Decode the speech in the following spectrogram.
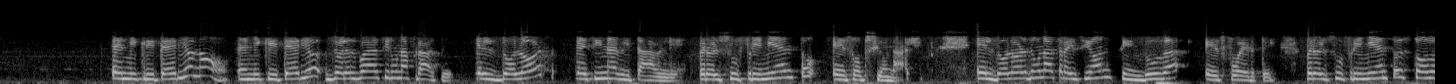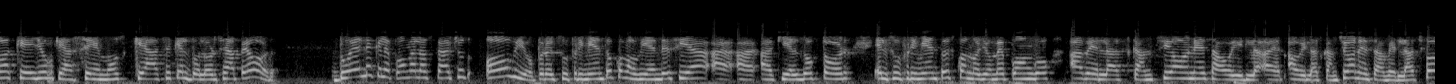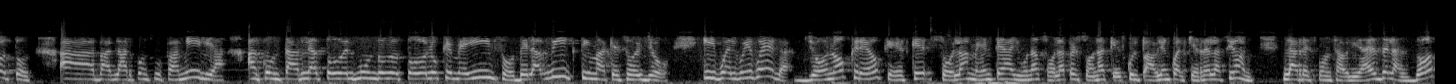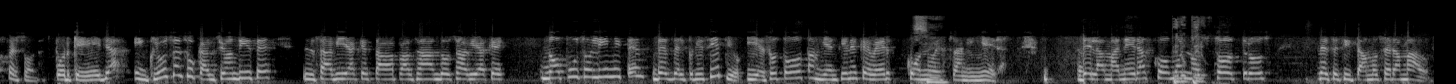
En mi criterio no. En mi criterio yo les voy a decir una frase. El dolor es inevitable, pero el sufrimiento es opcional. El dolor de una traición sin duda es fuerte, pero el sufrimiento es todo aquello que hacemos que hace que el dolor sea peor. Duele que le pongan los cachos, obvio, pero el sufrimiento, como bien decía aquí el doctor, el sufrimiento es cuando yo me pongo a ver las canciones, a oír, la- a oír las canciones, a ver las fotos, a hablar con su familia, a contarle a todo el mundo de todo lo que me hizo, de la víctima que soy yo. Y vuelvo y juega. Yo no creo que es que solamente hay una sola persona que es culpable en cualquier relación. La responsabilidad es de las dos personas, porque ella, incluso en su canción dice, sabía que estaba pasando, sabía que no puso límites desde el principio. Y eso todo también tiene que ver con nuestra niñez, de la manera como nosotros necesitamos ser amados.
